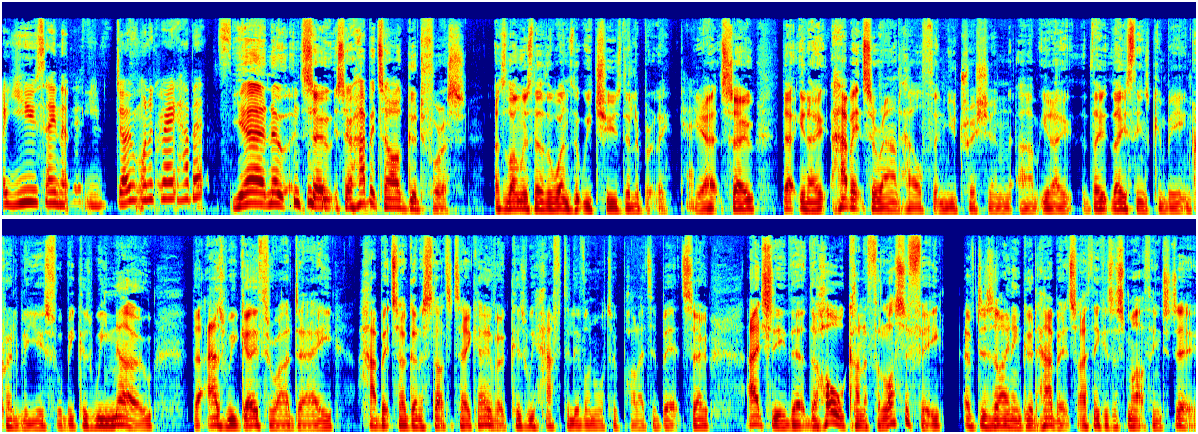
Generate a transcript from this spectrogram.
Are you saying that you don't want to create habits? Yeah, no. So, so habits are good for us as long as they're the ones that we choose deliberately. Okay. Yeah. So that you know, habits around health and nutrition, um, you know, th- those things can be incredibly useful because we know that as we go through our day, habits are going to start to take over because we have to live on autopilot a bit. So actually, the the whole kind of philosophy of designing good habits, I think, is a smart thing to do.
